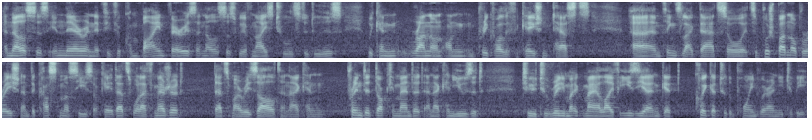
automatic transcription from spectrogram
analysis in there. And if you combine various analysis, we have nice tools to do this. We can run on, on pre-qualification tests uh, and things like that. So it's a push button operation, and the customer sees, okay, that's what I've measured, that's my result, and I can print it, document it, and I can use it to, to really make my life easier and get quicker to the point where I need to be.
